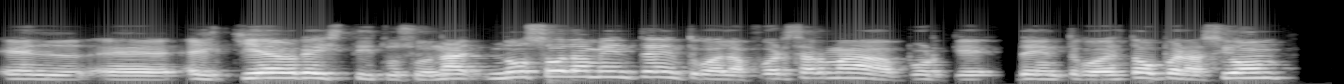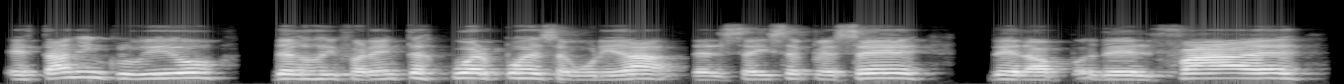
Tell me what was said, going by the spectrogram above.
el, eh, el, quiebre institucional, no solamente dentro de la Fuerza Armada, porque dentro de esta operación están incluidos de los diferentes cuerpos de seguridad, del 6CPC, de la, del FAE,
